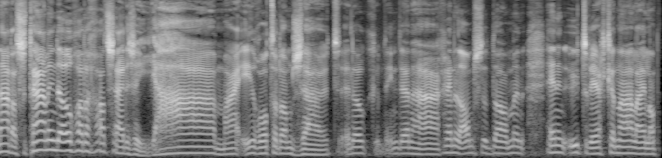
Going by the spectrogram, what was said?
nadat ze tranen in de ogen hadden gehad, zeiden ze ja, maar in Rotterdam-Zuid en ook in Den Haag en in Amsterdam en, en in Utrecht, Kanaaleiland.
